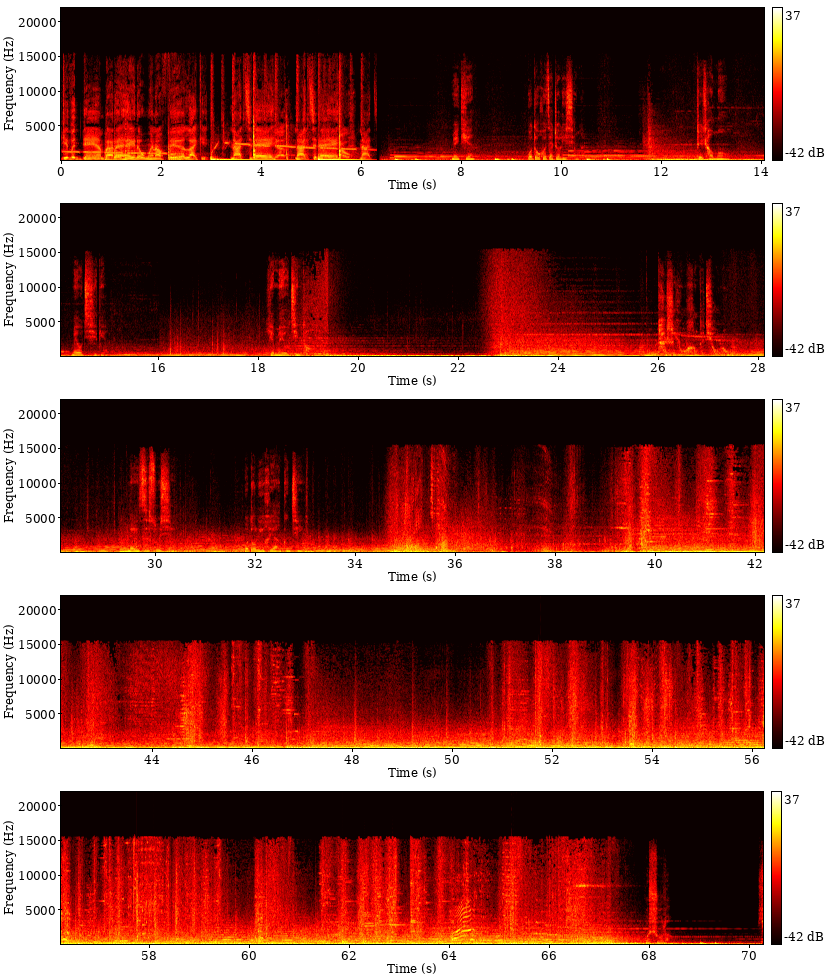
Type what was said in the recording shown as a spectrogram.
Give a damn about a hater when I feel like it. Not today, not today, not. 每天，我都会在这里醒来。这场梦没有起点，也没有尽头。每次苏醒，我都离黑暗更近一步。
